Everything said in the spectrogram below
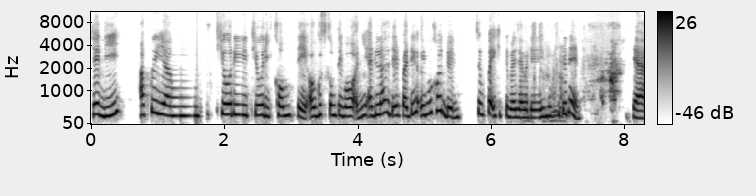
Jadi, apa yang teori-teori Comte, August Comte bawa ni adalah daripada ilmu Khaldun. Sebab kita belajar pada ilmu Khaldun kan. Ya.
